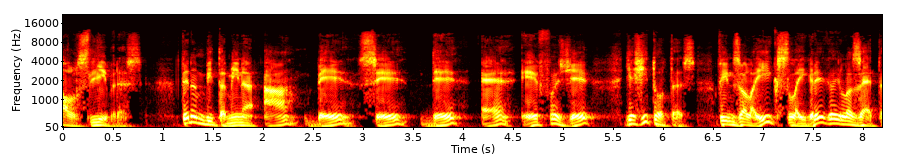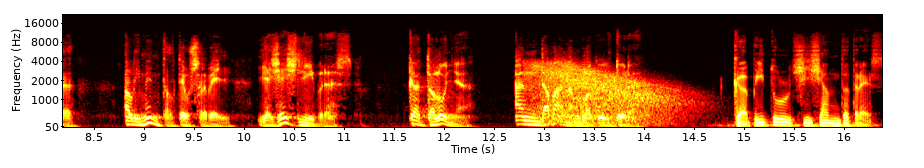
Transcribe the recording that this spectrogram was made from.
Els llibres. Tenen vitamina A, B, C, D, E, F, G, i així totes, fins a la X, la Y i la Z. Alimenta el teu cervell. Llegeix llibres. Catalunya. Endavant amb la cultura. Capítol 63.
